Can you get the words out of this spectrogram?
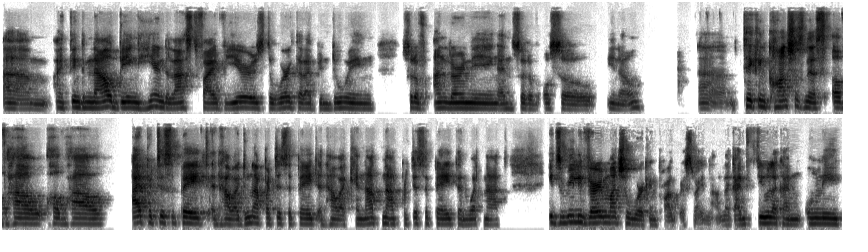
Um, I think now being here in the last five years, the work that I've been doing, sort of unlearning and sort of also, you know, um, taking consciousness of how of how I participate and how I do not participate and how I cannot not participate and whatnot. It's really very much a work in progress right now. Like I feel like I'm only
